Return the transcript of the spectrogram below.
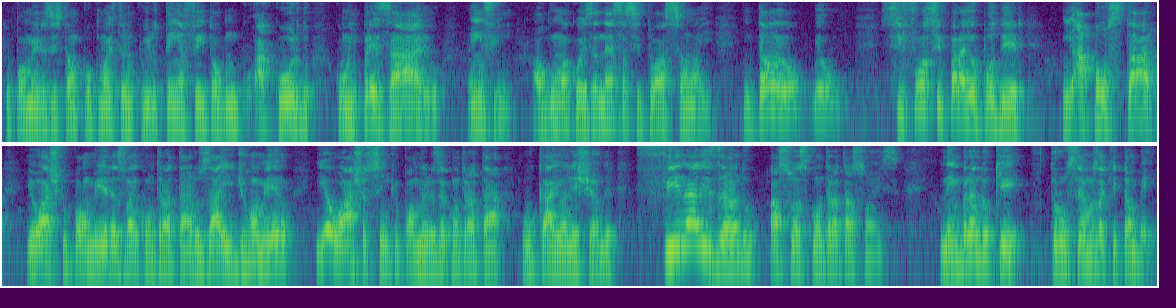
que o Palmeiras está um pouco mais tranquilo, tenha feito algum acordo com o empresário, enfim, alguma coisa nessa situação aí. Então, eu, eu se fosse para eu poder apostar, eu acho que o Palmeiras vai contratar o Zaid Romero e eu acho sim que o Palmeiras vai contratar o Caio Alexandre, finalizando as suas contratações. Lembrando que trouxemos aqui também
